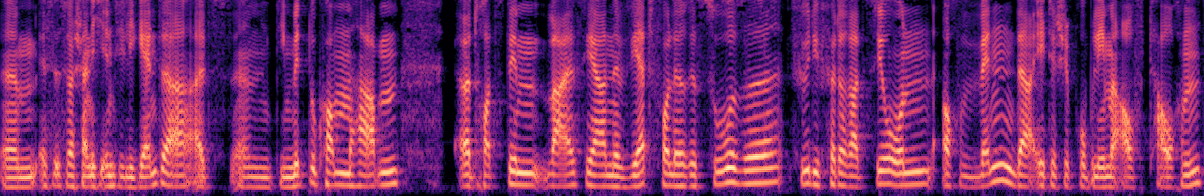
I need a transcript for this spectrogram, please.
ähm, es ist wahrscheinlich intelligenter, als ähm, die mitbekommen haben. Aber trotzdem war es ja eine wertvolle Ressource für die Föderation, auch wenn da ethische Probleme auftauchen.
